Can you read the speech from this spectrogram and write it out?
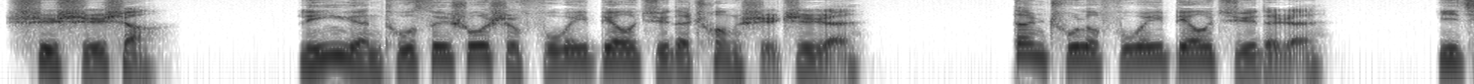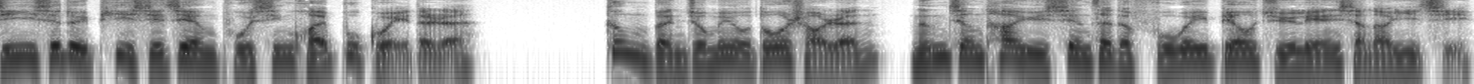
事实上，林远图虽说是福威镖局的创始之人，但除了福威镖局的人。以及一些对辟邪剑谱心怀不轨的人，根本就没有多少人能将他与现在的福威镖局联想到一起。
